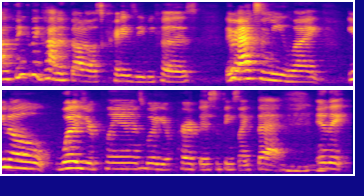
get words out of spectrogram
I think they kind of thought I was crazy because they were asking me, like, you know, what is your plans, what are your purpose, and things like that. And they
